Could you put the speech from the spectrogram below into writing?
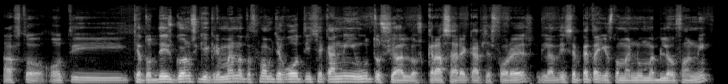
Αυτό. Ότι και το Days Gone συγκεκριμένα το θυμάμαι και εγώ ότι είχε κάνει ούτως ή άλλως κράσαρε κάποιες φορές. Δηλαδή σε πέταγε στο μενού με μπλε οθόνη.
